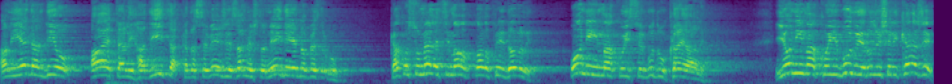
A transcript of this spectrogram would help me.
Ali jedan dio ajeta ili hadita, kada se veže za nešto, ne ide jedno bez drugog. Kako su meleci malo, malo prije dobili? Onima koji se budu kajali. I onima koji budu, jer uzvišeni kaže,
